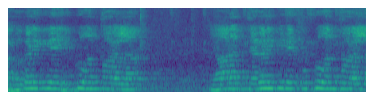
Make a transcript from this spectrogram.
ಹೊಗಳಿಕೆಗೆ ಹಿಗ್ಗುವಂಥವರಲ್ಲ ಯಾರ ತೆಗಳಿಕೆಗೆ ಕುಗ್ಗುವಂಥವರಲ್ಲ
